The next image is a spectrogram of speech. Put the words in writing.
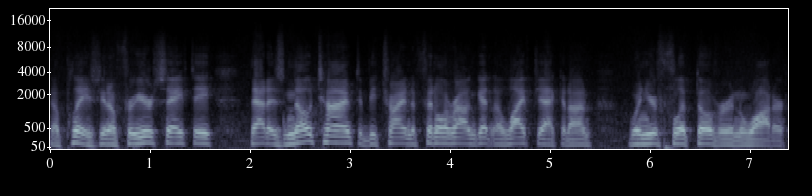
Now please, you know, for your safety, that is no time to be trying to fiddle around getting a life jacket on when you're flipped over in the water.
